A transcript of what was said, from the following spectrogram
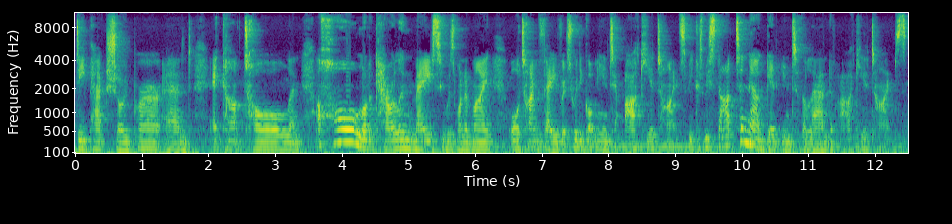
Deepak Chopra and Eckhart Tolle and a whole lot of Caroline Myss, who was one of my all-time favorites, really got me into archetypes because we start to now get into the land of archetypes.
